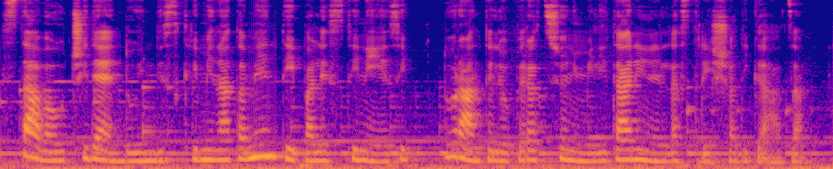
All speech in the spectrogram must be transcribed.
stava uccidendo indiscriminatamente i palestinesi durante le operazioni militari nella striscia di Gaza.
